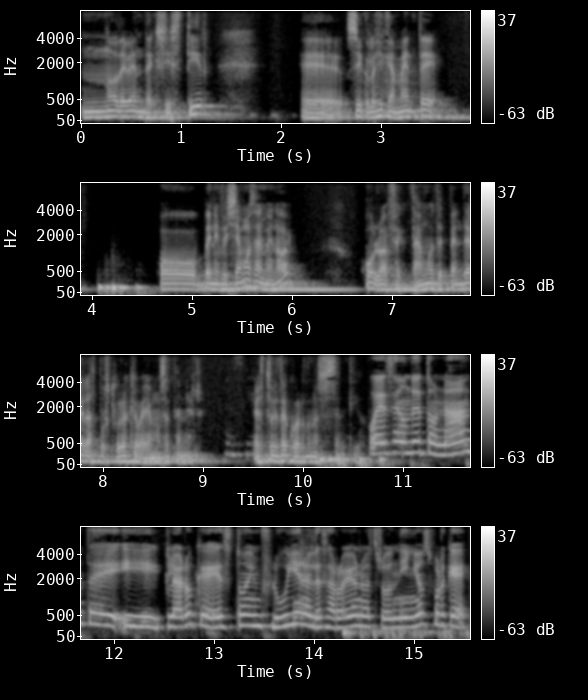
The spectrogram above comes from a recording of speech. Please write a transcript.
no deben de existir. Eh, psicológicamente o beneficiamos al menor o lo afectamos, depende de las posturas que vayamos a tener. Estoy de acuerdo en ese sentido. Puede ser un detonante y claro que esto influye en el desarrollo de nuestros niños porque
